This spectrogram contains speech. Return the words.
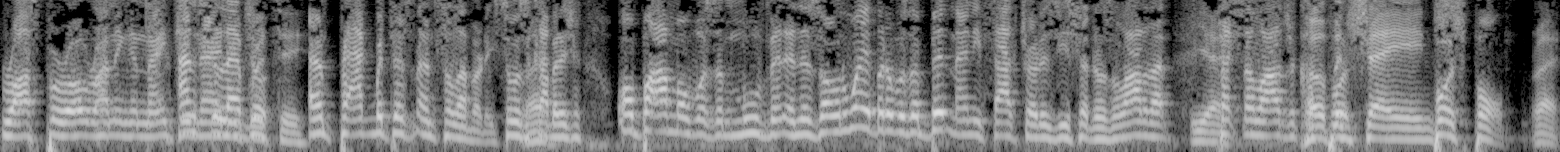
Ross Perot running in 1992. celebrity. And pragmatism and celebrity. So it was a combination. Obama was a movement in his own way, but it was a bit manufactured, as you said. There was a lot of that Yes. technological Hope and push, change. push pull. Right.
